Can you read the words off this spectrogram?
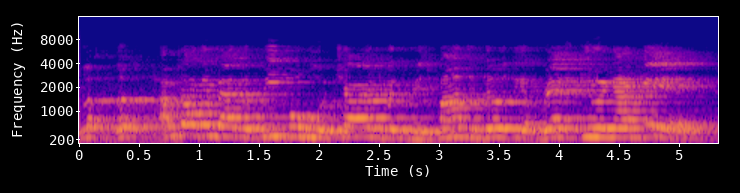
Look, look, I'm talking about the people who are charged with the responsibility of rescuing our kids.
